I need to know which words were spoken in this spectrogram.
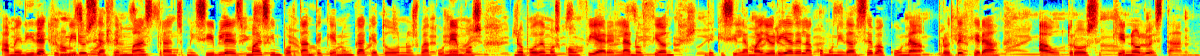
A medida que un virus se hace más transmisible, es más importante que nunca que todos nos vacunemos. No podemos confiar en la noción de que si la mayoría de la comunidad se vacuna, protegerá a otros que no lo están.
